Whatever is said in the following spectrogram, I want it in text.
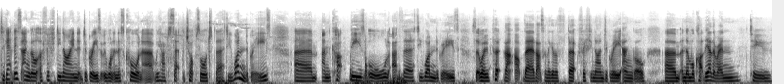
to get this angle of 59 degrees that we want in this corner, we have to set the chop saw to 31 degrees um, and cut these all at 31 degrees. So that when we put that up there, that's going to give a 59 degree angle. Um, and then we'll cut the other end to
